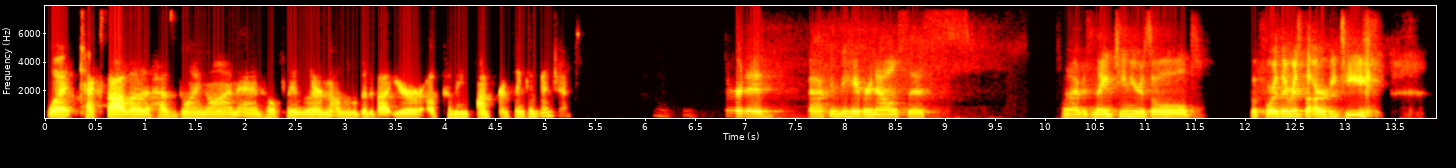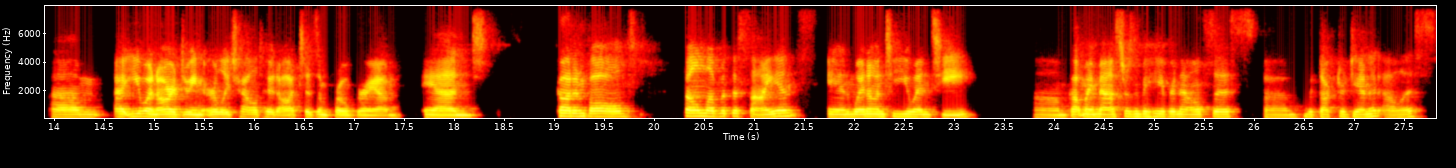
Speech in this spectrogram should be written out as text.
what TexABA has going on and hopefully learn a little bit about your upcoming conference and convention. Started back in behavior analysis when I was 19 years old, before there was the RBT, um, at UNR doing early childhood autism program and got involved, fell in love with the science and went on to UNT. Um, got my master's in behavior analysis um, with Dr. Janet Ellis.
